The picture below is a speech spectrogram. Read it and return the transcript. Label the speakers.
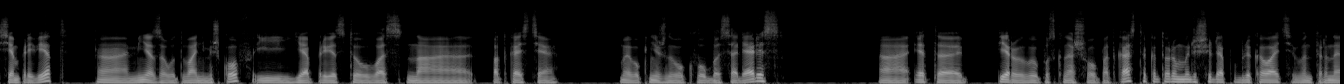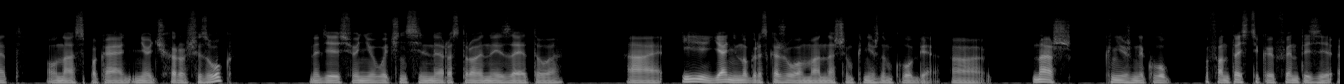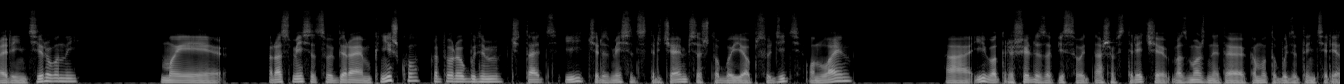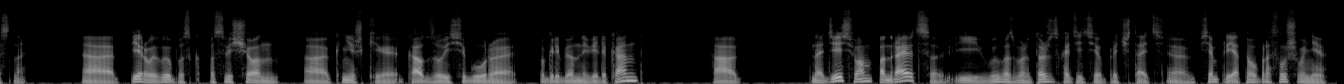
Speaker 1: Всем привет. А, Меня зовут Ваня Мешков, и я приветствую вас на подкасте моего книжного клуба «Солярис». А, Это первый выпуск нашего подкаста, который мы решили опубликовать в интернет. У нас пока не очень хороший звук. Надеюсь, вы не очень сильно расстроены из-за этого. А, И я немного расскажу вам о нашем книжном клубе. Наш книжный клуб фантастика и фэнтези ориентированный. Мы раз в месяц выбираем книжку, которую будем читать, и через месяц встречаемся, чтобы ее обсудить онлайн. А, и вот решили записывать наши встречи. Возможно, это кому-то будет интересно. А, первый выпуск посвящен а, книжке Каудзу и Сигура «Погребенный великан». А, надеюсь, вам понравится, и вы, возможно, тоже захотите прочитать. А, всем приятного прослушивания.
